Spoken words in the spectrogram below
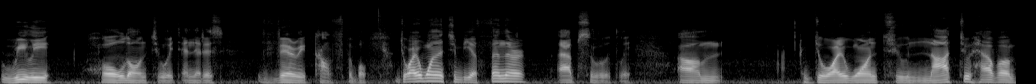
really hold on to it and it is very comfortable. Do i want it to be a thinner? Absolutely. Um, do I want to not to have a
